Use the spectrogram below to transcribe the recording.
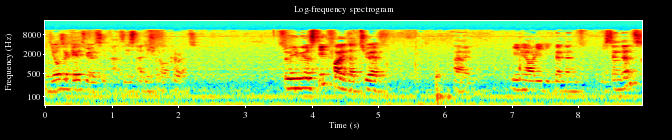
in the other case you have this additional current. So you will still find that you have uh, linearly dependent descendants,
